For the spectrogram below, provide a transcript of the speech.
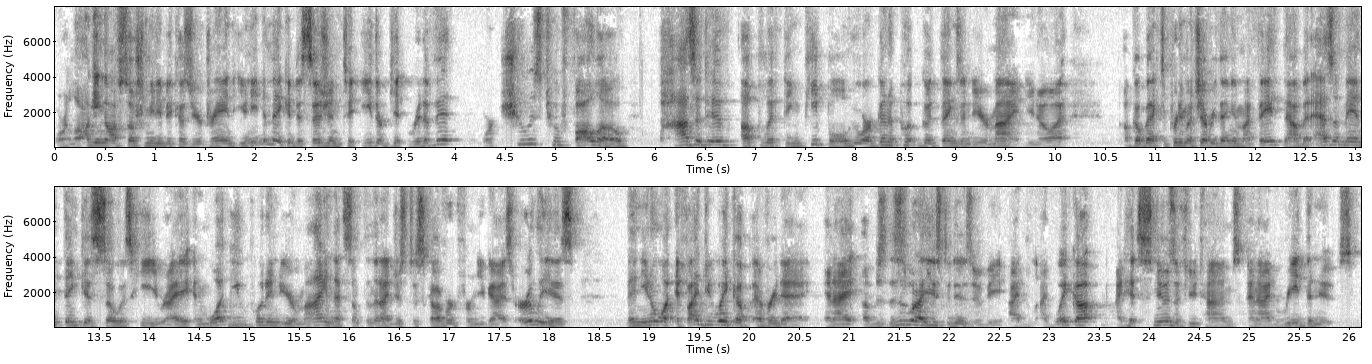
or logging off social media because you're drained, you need to make a decision to either get rid of it or choose to follow positive, uplifting people who are going to put good things into your mind. You know, I, I'll go back to pretty much everything in my faith now, but as a man thinketh, so is he, right? And what you mm. put into your mind, that's something that I just discovered from you guys early is then you know what? If I do wake up every day and I, this is what I used to do, Zuby. I'd, I'd wake up, I'd hit snooze a few times, and I'd read the news.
